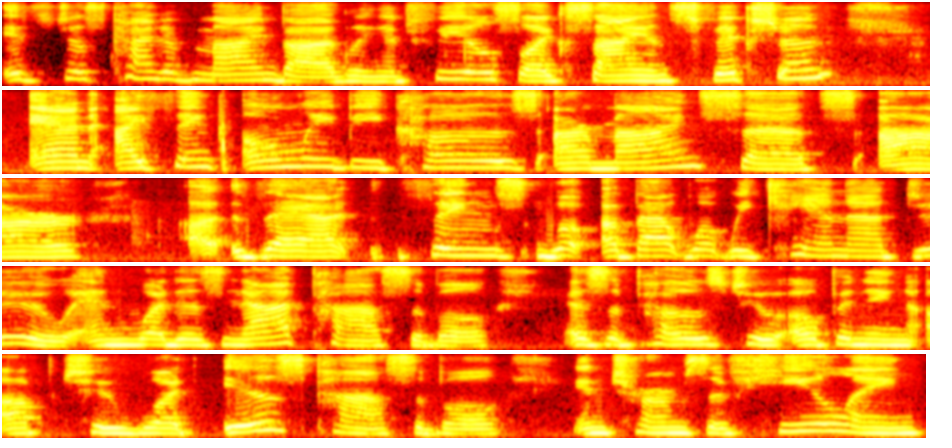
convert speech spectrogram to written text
it's just kind of mind-boggling. It feels like science fiction, and I think only because our mindsets are uh, that things about what we cannot do and what is not possible, as opposed to opening up to what is possible in terms of healing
